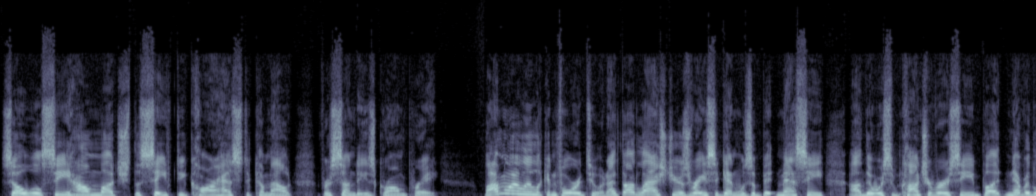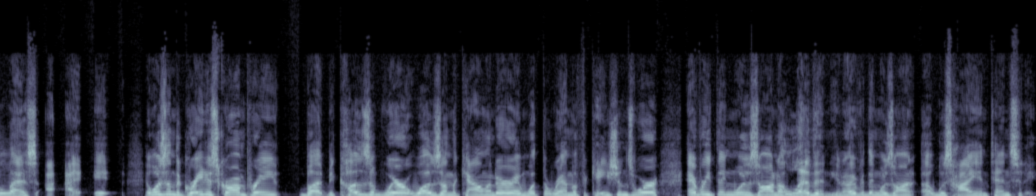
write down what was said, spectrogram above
So we'll see how much the safety car has to come out for Sunday's Grand Prix. But I'm really looking forward to it. I thought last year's race again was a bit messy. Uh, there was some controversy, but nevertheless, I, I, it it wasn't the greatest Grand Prix. But because of where it was on the calendar and what the ramifications were, everything was on 11. You know, everything was on uh, was high intensity.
